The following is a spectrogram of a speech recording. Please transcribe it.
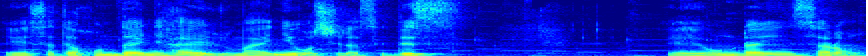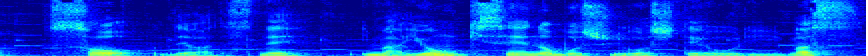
え、さて本題に入る前にお知らせです。えー、オンラインサロン SO ではですね今4期生の募集をしております、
